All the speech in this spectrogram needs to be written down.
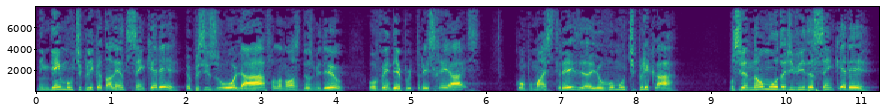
Ninguém multiplica talento sem querer. Eu preciso olhar, falar, nossa, Deus me deu. Vou vender por três reais, compro mais três aí eu vou multiplicar. Você não muda de vida sem querer.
